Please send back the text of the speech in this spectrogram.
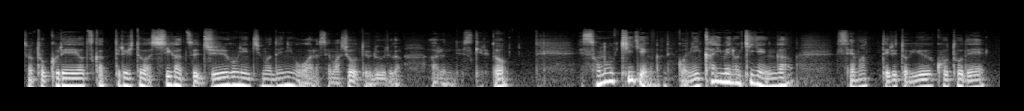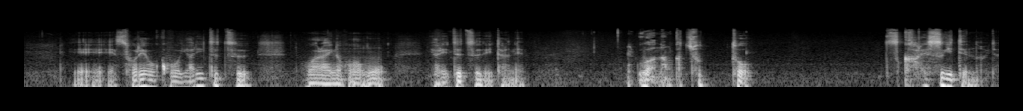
その特例を使ってる人は4月15日までに終わらせましょうというルールがあるんですけれどその期限がねこう2回目の期限が迫ってるということで、えー、それをこうやりつつお笑いの方もやりつつでいたらねうわなんかちょっと疲れすぎてんなみたい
